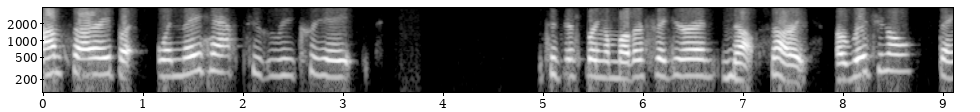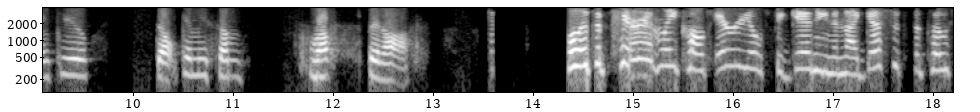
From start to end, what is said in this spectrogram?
I'm sorry, but when they have to recreate to just bring a mother figure in, no, sorry. Original, thank you. Don't give me some fluff spin-off. Well, it's apparently called Ariel's Beginning, and I guess it's supposed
